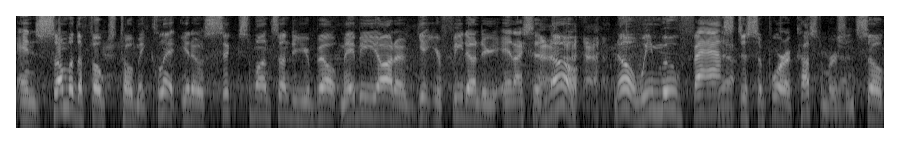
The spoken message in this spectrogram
And some of the folks told me, Clint, you know, six months under your belt, maybe you ought to get your feet under you. And I said, no, no, we move fast Yeah. to support our customers. Yeah. And so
